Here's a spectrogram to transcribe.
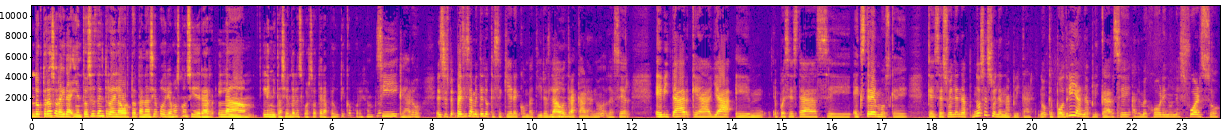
Doctora Zoraida, y entonces dentro de la ortotanasia podríamos considerar la limitación del esfuerzo terapéutico, por ejemplo. Sí, claro. Eso es precisamente lo que se quiere combatir, es la otra cara, ¿no? De hacer, evitar que haya, eh, pues, estos eh, extremos que, que se suelen, no se suelen aplicar, ¿no? Que podrían aplicarse a lo mejor en un esfuerzo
